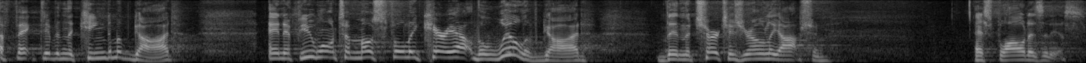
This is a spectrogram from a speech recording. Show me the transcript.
effective in the kingdom of God, and if you want to most fully carry out the will of God, then the church is your only option, as flawed as it is.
